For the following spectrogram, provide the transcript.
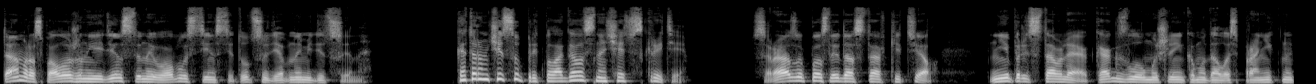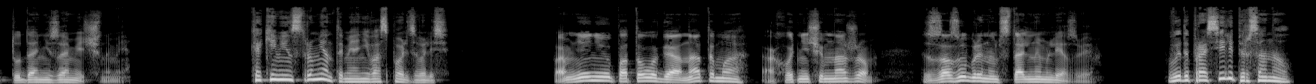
Там расположен единственный в области институт судебной медицины. В котором часу предполагалось начать вскрытие? Сразу после доставки тел. Не представляю, как злоумышленникам удалось проникнуть туда незамеченными. Какими инструментами они воспользовались? По мнению патолога-анатома, охотничьим ножом, с зазубренным стальным лезвием. Вы допросили персонал?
